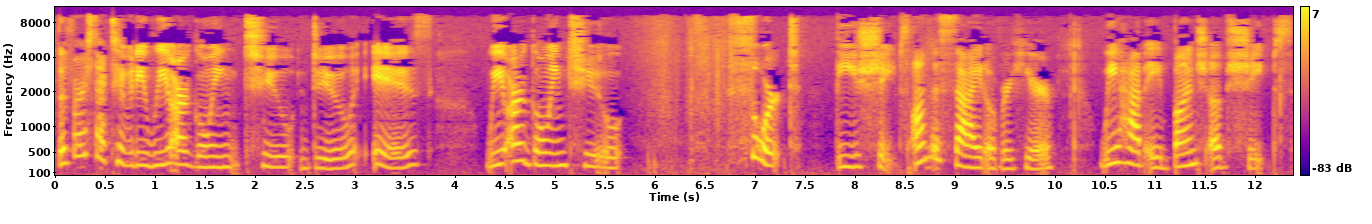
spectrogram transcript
The first activity we are going to do is we are going to sort these shapes. On the side over here, we have a bunch of shapes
